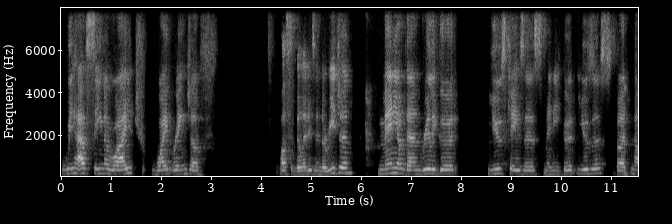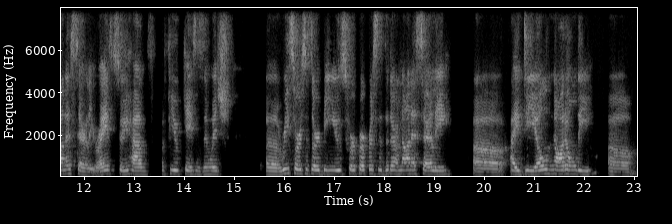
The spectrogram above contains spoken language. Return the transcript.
we have seen a wide, wide range of possibilities in the region, many of them really good use cases, many good uses, but mm-hmm. not necessarily, right? So you have a few cases in which uh, resources are being used for purposes that are not necessarily uh, ideal. Not only um,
